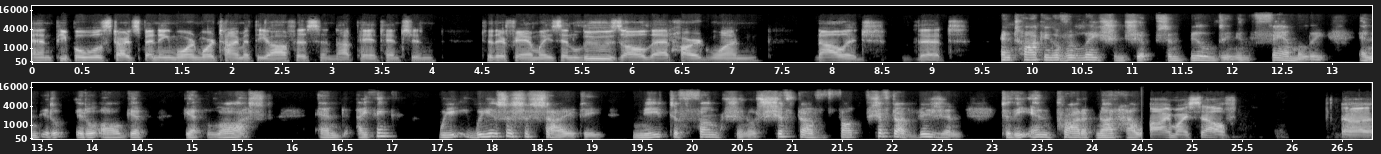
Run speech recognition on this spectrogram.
And people will start spending more and more time at the office and not pay attention to their families and lose all that hard won knowledge that and talking of relationships and building and family and it'll it'll all get get lost. And i think we we as a society need to function or shift our shift our vision to the end product not how i myself uh,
